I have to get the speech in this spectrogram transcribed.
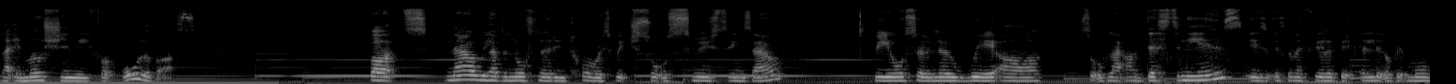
like emotionally for all of us. But now we have the north node in Taurus which sort of smooths things out. We also know where our sort of like our destiny is is, is going to feel a bit a little bit more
